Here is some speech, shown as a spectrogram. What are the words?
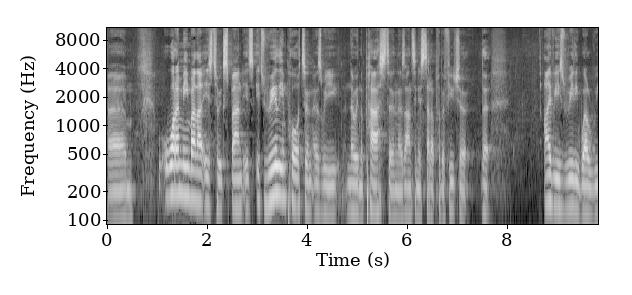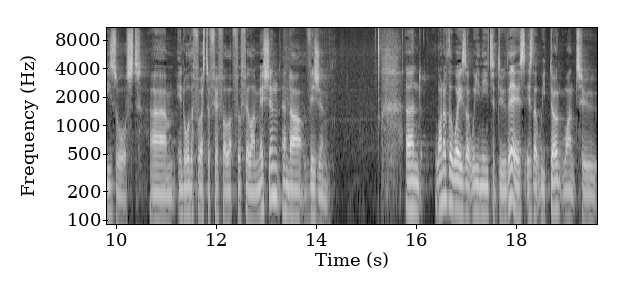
Um, what I mean by that is to expand. It's it's really important, as we know in the past, and as Anthony set up for the future, that Ivy is really well resourced um, in order for us to fulfill, fulfill our mission and our vision. And one of the ways that we need to do this is that we don't want to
